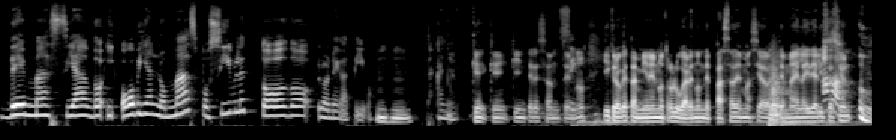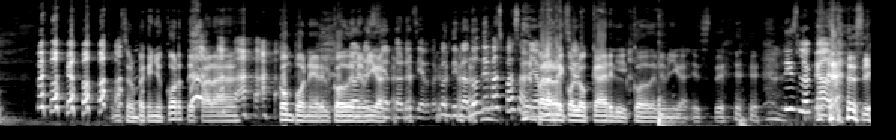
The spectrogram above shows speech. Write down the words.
demasiado y obvian lo más posible todo lo negativo. Está cañón. Qué, qué, qué interesante, ¿no? Y creo que también en otro lugar en donde pasa demasiado el tema de la idealización. Ah. Uh, vamos a hacer un pequeño corte para componer el codo de mi amiga. No es cierto, no es cierto. Continúa. ¿Dónde más pasa? para recolocar el codo de mi amiga. Este... Dislocado. sí,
